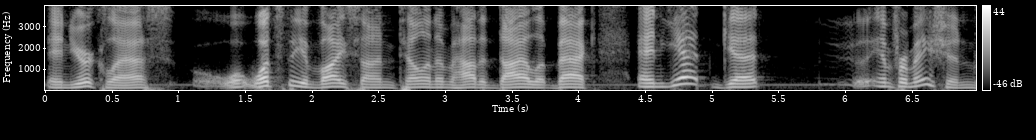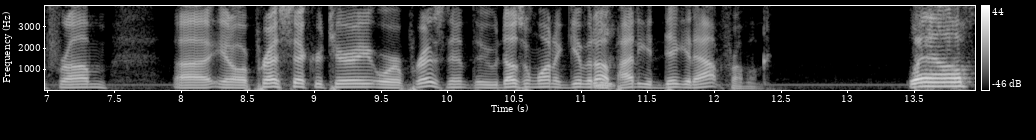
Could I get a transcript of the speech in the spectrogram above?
in your class, what's the advice on telling them how to dial it back and yet get information from, uh, you know, a press secretary or a president who doesn't want to give it up? Hmm. How do you dig it out from them? Well,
